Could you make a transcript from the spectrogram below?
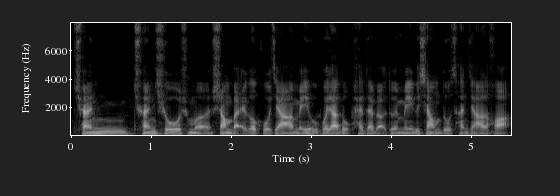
全全球什么上百个国家，每一个国家都派代表队，每一个项目都参加的话，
